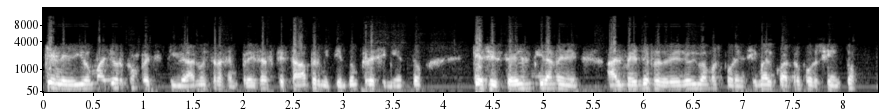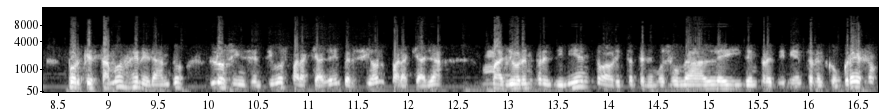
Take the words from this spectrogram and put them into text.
que le dio mayor competitividad a nuestras empresas, que estaba permitiendo un crecimiento que si ustedes miran eh, al mes de febrero íbamos por encima del 4%, porque estamos generando los incentivos para que haya inversión, para que haya mayor emprendimiento. Ahorita tenemos una ley de emprendimiento en el Congreso.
